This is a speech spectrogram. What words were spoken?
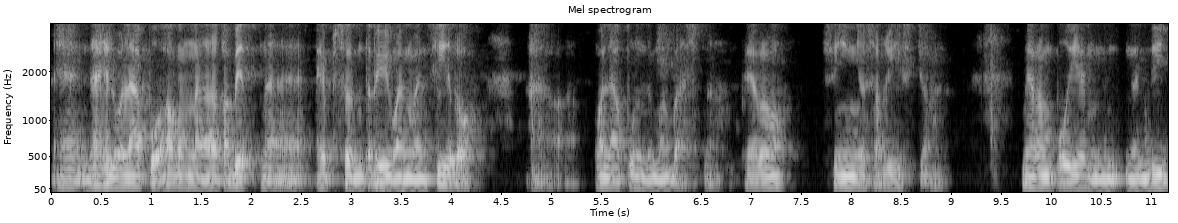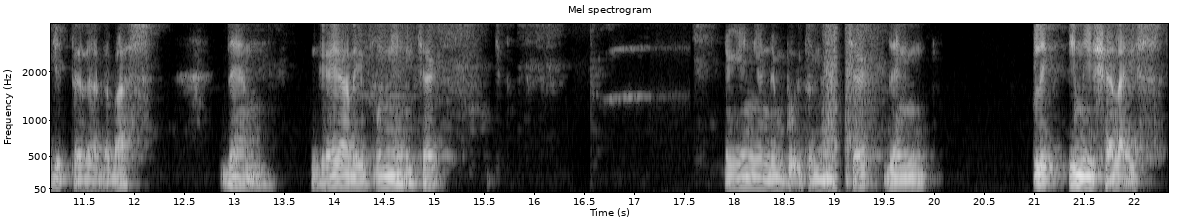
And dahil wala po akong nakakabit na Epson 3110, uh, wala pong lumabas na. Pero sa inyo sa question, meron po yan na digit na lalabas. Then, gaya rin po nyo i-check. Lagyan nyo din po ito na check. Then, click initialize.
